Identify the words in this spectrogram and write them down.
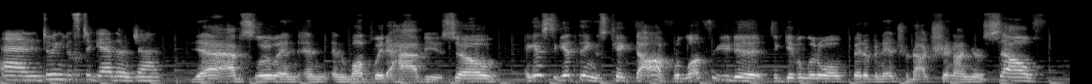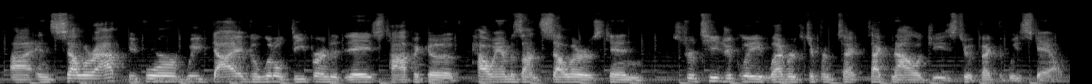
and doing this together, Jack. Yeah, absolutely. And, and, and lovely to have you. So I guess to get things kicked off, would love for you to, to give a little bit of an introduction on yourself uh, and SellerApp before we dive a little deeper into today's topic of how Amazon sellers can strategically leverage different te technologies to effectively scale.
